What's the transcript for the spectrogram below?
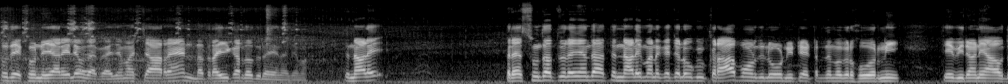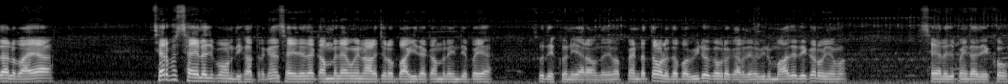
ਸੋ ਦੇਖੋ, ਨਜ਼ਾਰੇ ਲਿਆਉਂਦਾ ਪਿਆ ਜਮਾ, ਚਾਰ ਰਹਿਣ ਲਤਰਾਈ ਕਰਦਾ ਤੁਰਿਆ ਜਾਂਦਾ ਜਮਾ। ਤੇ ਨਾਲੇ ਪ੍ਰੈਸੋਂ ਦਾ ਤੁਰਿਆ ਜਾਂਦਾ ਤੇ ਨਾਲੇ ਮੰਨ ਕੇ ਚਲੋ ਕੋਈ ਕਰਾਹ ਪਾਉਣ ਦੀ ਲੋੜ ਨਹੀਂ ਟਰੈਕਟਰ ਦੇ ਮਗਰ ਹੋਰ ਨਹੀਂ ਤੇ ਵੀਰਾਂ ਨੇ ਆਪ ਦਾ ਲਵਾਇਆ। ਸਿਰਫ ਸਾਈਲਜ ਪਾਉਣ ਦੀ ਖਾਤਰ ਕਹਿੰਦੇ ਸਾਈਲਜ ਦਾ ਕੰਮ ਲੈਵਾਂਗੇ ਨਾਲ ਚਲੋ ਬਾਈ ਦਾ ਕੰਮ ਲੈਂਦੇ ਪਏ ਆ। ਸੋ ਦੇਖੋ ਨਜ਼ਾਰਾ ਆਉਂਦਾ ਜਮਾ, ਪਿੰਡ ਧੌਲੇ ਦਾ ਆਪਾਂ ਵੀਡੀਓ ਕਵਰ ਕਰਦੇ ਹਾਂ, ਵੀਰ ਮਾਦੇ ਦੇ ਘਰੋਂ ਜਾਵਾਂ ਸਾਈਲਜ ਪੈਂਦਾ ਦੇਖੋ।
